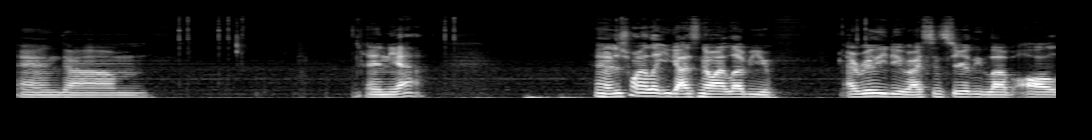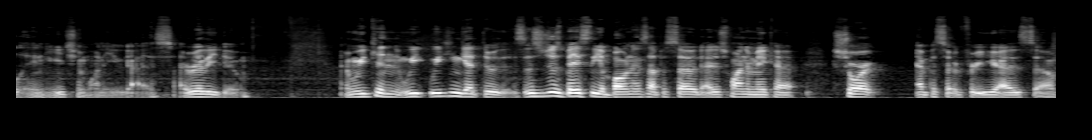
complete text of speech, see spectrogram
And um and yeah. And I just want to let you guys know I love you. I really do. I sincerely love all and each and one of you guys. I really do. And we can we we can get through this. This is just basically a bonus episode. I just want to make a short episode for you guys so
